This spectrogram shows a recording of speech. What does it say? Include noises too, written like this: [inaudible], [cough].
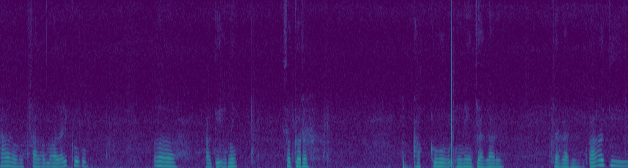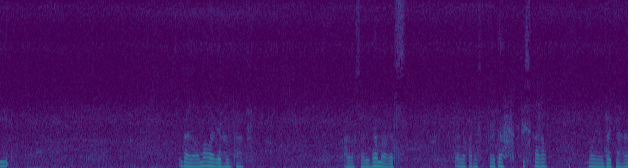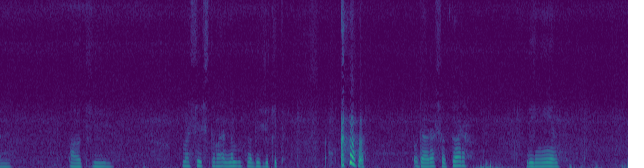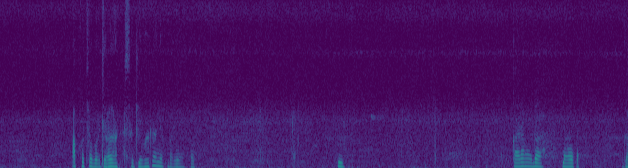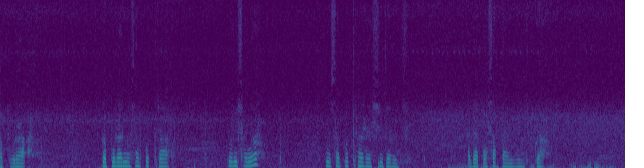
Halo, assalamualaikum. Eh, pagi ini seger. Aku ini jalan jalan pagi. Udah lama gak jalan pagi. Alasannya males. Enakan sepeda, tapi sekarang mau nyoba jalan pagi masih setengah enam lebih dikit [coughs] udara segar dingin. Aku coba jalan segimana nyampainya hmm. sekarang udah mau Gapura. Gapura Nusa Putra. Tulisannya Nusa Putra Residence ada posatannya juga.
